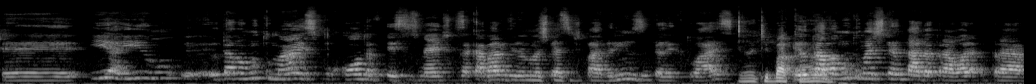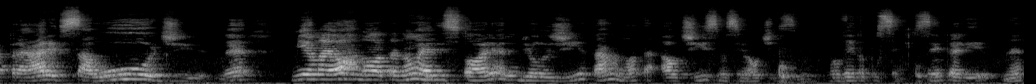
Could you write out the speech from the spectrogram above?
É, e aí eu estava muito mais por conta desses médicos acabaram virando uma espécie de padrinhos intelectuais. Ah, que bacana. Eu estava muito mais tentada para a área de saúde, né? Minha maior nota não era história, era biologia, tá? Uma nota altíssima, assim, altíssima. 90%. Sempre ali, né?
